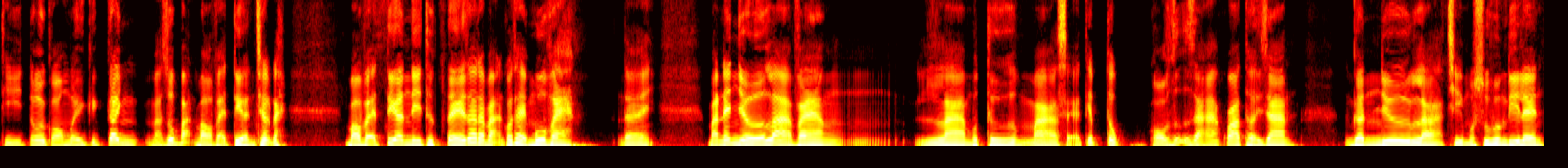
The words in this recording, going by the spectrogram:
thì tôi có mấy cái kênh mà giúp bạn bảo vệ tiền trước đây. Bảo vệ tiền thì thực tế ra là bạn có thể mua vàng. Đấy bạn nên nhớ là vàng là một thứ mà sẽ tiếp tục có giữ giá qua thời gian, gần như là chỉ một xu hướng đi lên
